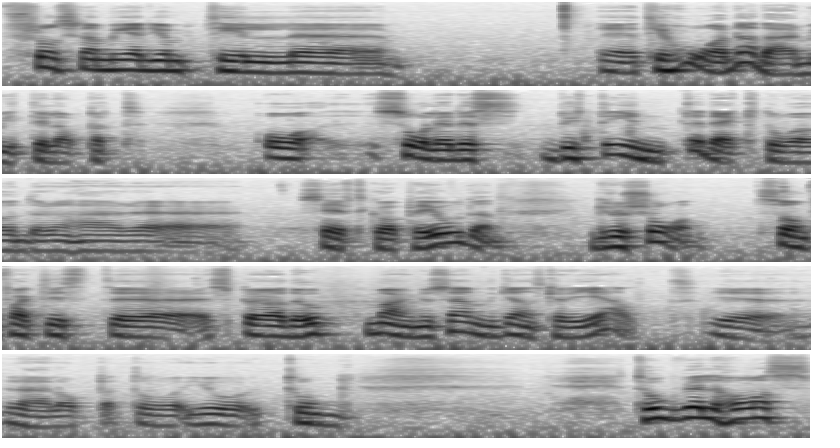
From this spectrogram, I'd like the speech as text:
från sina medium till, eh, till hårda där mitt i loppet. Och således bytte inte däck då under den här eh, safety car-perioden. Grosjean som faktiskt eh, spöade upp Magnusen ganska rejält i det här loppet och jo, tog, tog väl Haas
